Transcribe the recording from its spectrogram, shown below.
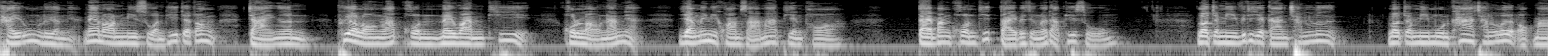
ไทยรุ่งเรืองเนี่ยแน่นอนมีส่วนที่จะต้องจ่ายเงิน เพื่อรองรับคนในวันที่คนเหล่านั้นเนี่ยยังไม่มีความสามารถเพียงพอ แต่บางคนที่ไต่ไปถึงระดับที่สูง เราจะมีวิทยาการชั้นเลิศ เราจะมีมูลค่าชั้นเลิศออกมา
